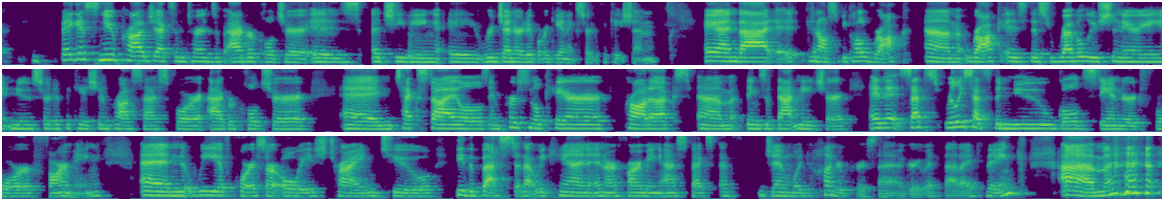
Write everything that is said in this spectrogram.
biggest new projects in terms of agriculture is achieving a regenerative organic certification and that it can also be called ROC Um, ROC is this revolutionary new certification process for agriculture and textiles and personal care products, um, things of that nature. And it sets really sets the new gold standard for farming. And we, of course, are always trying to be the best that we can in our farming aspects. Of Jim would 100% agree with that, I think. Um,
